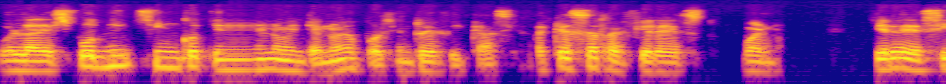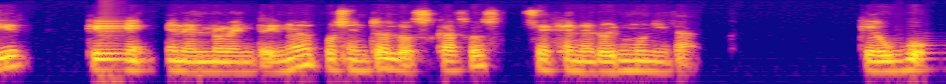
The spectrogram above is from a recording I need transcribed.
o la de Sputnik 5 tiene 99% de eficacia. ¿A qué se refiere esto? Bueno, quiere decir que en el 99% de los casos se generó inmunidad, que hubo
